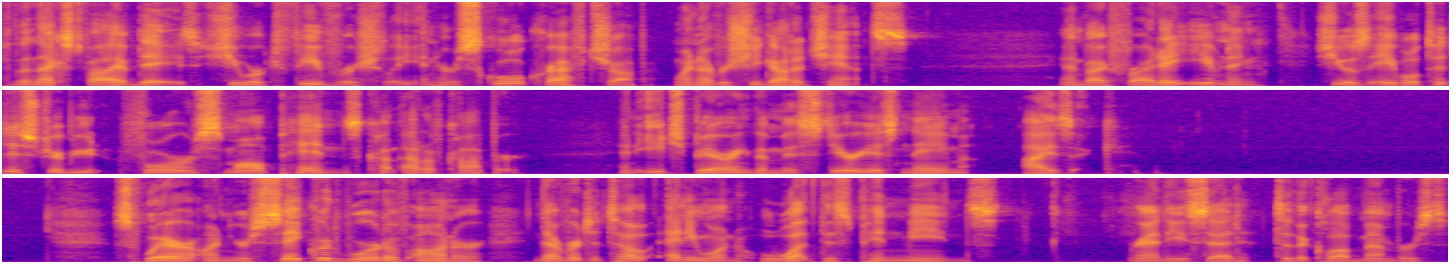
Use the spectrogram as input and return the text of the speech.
For the next five days, she worked feverishly in her school craft shop whenever she got a chance and by Friday evening she was able to distribute four small pins cut out of copper, and each bearing the mysterious name Isaac. Swear on your sacred word of honor never to tell anyone what this pin means, Randy said to the club members.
